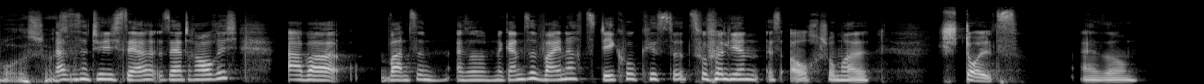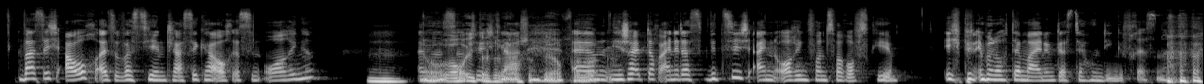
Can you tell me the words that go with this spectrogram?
Oh, das ist scheiße. Das ist natürlich sehr, sehr traurig, aber Wahnsinn. Also eine ganze Weihnachtsdeko-Kiste zu verlieren, ist auch schon mal stolz. Also, was ich auch, also was hier ein Klassiker auch ist, sind Ohrringe. Mhm. Also ist oh, ich, das klar. auch schon sehr oft. Ähm, hier schreibt auch eine, das witzig, einen Ohrring von Swarovski. Ich bin immer noch der Meinung, dass der Hund ihn gefressen hat.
